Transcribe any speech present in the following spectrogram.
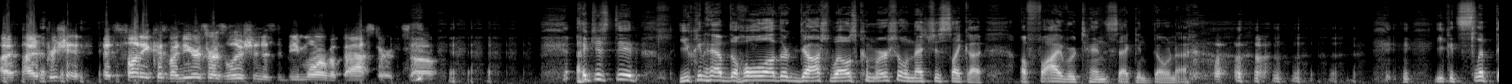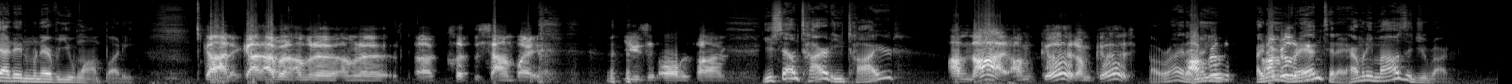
I, I appreciate it. It's funny because my New Year's resolution is to be more of a bastard. So I just did. You can have the whole other Josh Wells commercial, and that's just like a, a five or ten second donut. you could slip that in whenever you want, buddy. got it. Got. It. I'm gonna. I'm gonna. I'm gonna uh, clip the soundbite. Use it all the time. You sound tired. Are you tired? I'm not. I'm good. I'm good. All right. I I'm you, really- I know I'm you really ran today. How many miles did you run?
